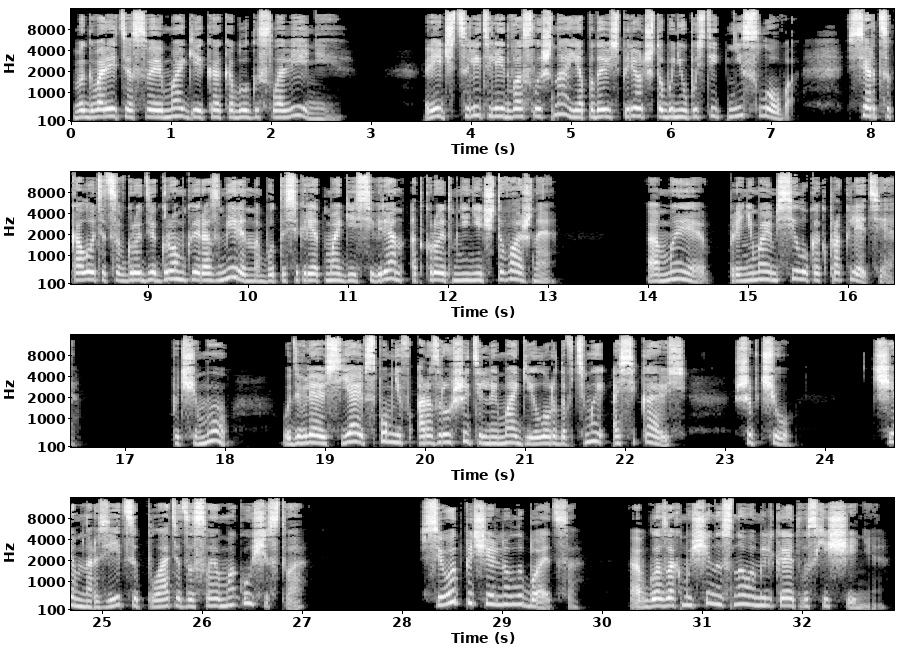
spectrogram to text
Вы говорите о своей магии как о благословении. Речь целителя едва слышна, я подаюсь вперед, чтобы не упустить ни слова. Сердце колотится в груди громко и размеренно, будто секрет магии северян откроет мне нечто важное. А мы принимаем силу как проклятие. Почему? Удивляюсь я и, вспомнив о разрушительной магии лордов тьмы, осекаюсь, шепчу. Чем нарзейцы платят за свое могущество? Сиот печально улыбается, а в глазах мужчины снова мелькает восхищение.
